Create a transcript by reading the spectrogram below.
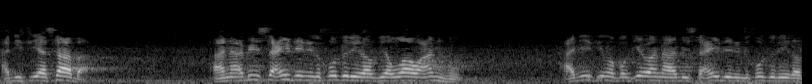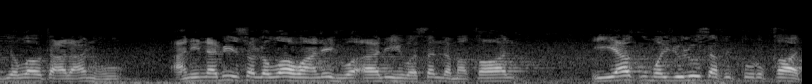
حديث يا سابع عن أبي سعيد الخدري رضي الله عنه حديث مبكي عن أبي سعيد الخدري رضي الله تعالى عنه عن النبي صلى الله عليه وآله وسلم قال إياكم والجلوس في الطرقات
